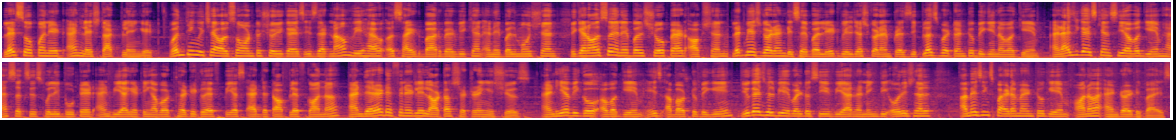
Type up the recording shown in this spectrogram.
Let's open it and let's start playing it. One thing which I also want to show you guys is that now we have a sidebar where we can enable motion. We can also enable show pad option. Let me just go ahead and disable it. We'll just go ahead and press the plus button to begin our game. And as you guys can see, our game has successfully booted and we are getting about 32 FPS at the top left corner. And there are definitely a lot of stuttering issues. And here we go, our game is about to begin. You guys will be able to see we are running the original Amazing Spider-Man 2 game on our Android device,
